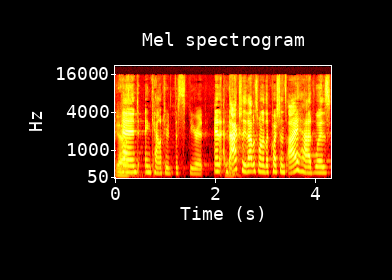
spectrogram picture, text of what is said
Yeah. And encountered the Spirit. And actually, that was one of the questions I had was,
